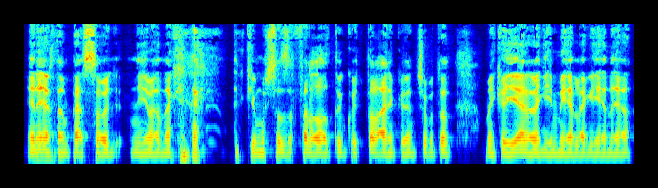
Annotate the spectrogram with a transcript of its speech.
én értem persze, hogy nyilván neki, neki most az a feladatunk, hogy találjunk olyan csapatot, amelyik a jelenlegi mérlegénél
